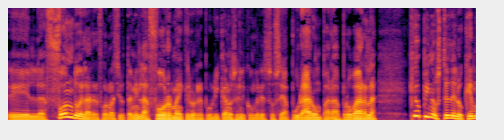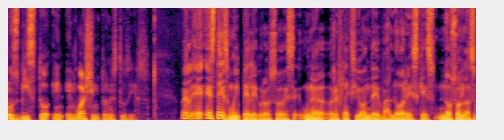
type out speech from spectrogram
el fondo de la reforma, sino también la forma en que los republicanos en el Congreso se apuraron para aprobarla. ¿Qué opina usted de lo que hemos visto en, en Washington estos días? Bueno, e, este es muy peligroso, es una reflexión de valores que no son los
